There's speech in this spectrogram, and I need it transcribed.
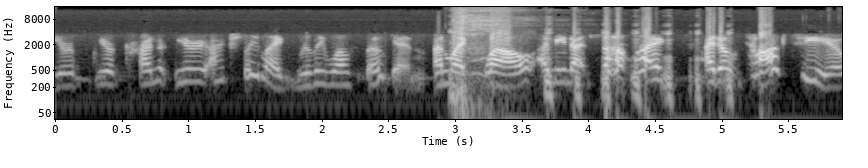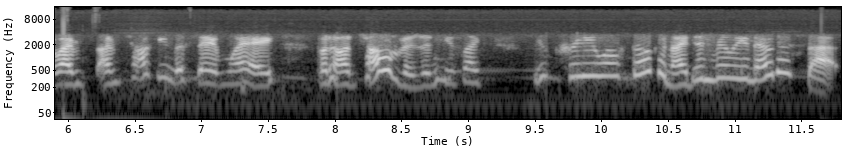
you're you're kind of you're actually like really well spoken." I'm like, "Well, I mean, it's not like I don't talk to you. I'm I'm talking the same way, but on television, he's like, you're pretty well spoken. I didn't really notice that."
